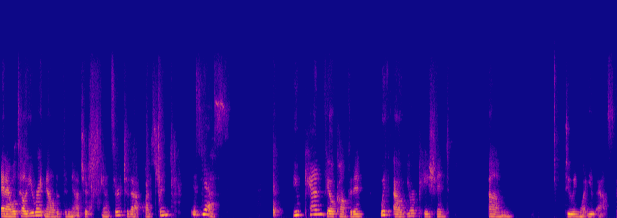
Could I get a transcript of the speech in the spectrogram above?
And I will tell you right now that the magic answer to that question is yes. You can feel confident without your patient um, doing what you ask.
